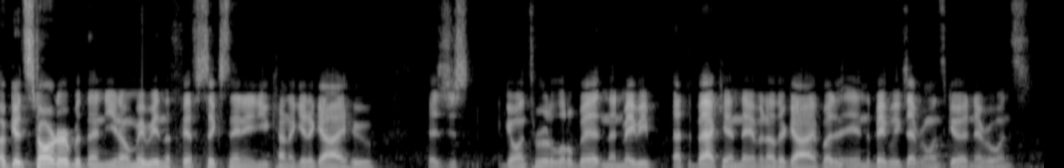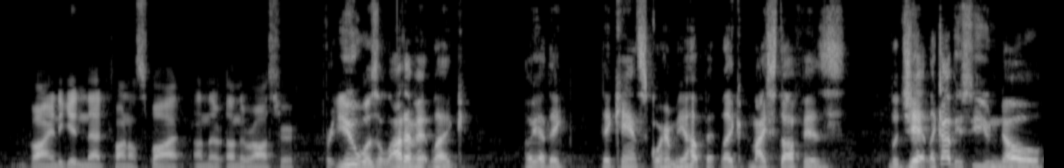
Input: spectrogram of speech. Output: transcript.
a good starter, but then you know maybe in the fifth, sixth inning you kind of get a guy who is just going through it a little bit, and then maybe at the back end they have another guy. But in the big leagues, everyone's good and everyone's vying to get in that final spot on the on the roster. For you, was a lot of it like, oh yeah, they they can't square me up. Like my stuff is legit. Like obviously you know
